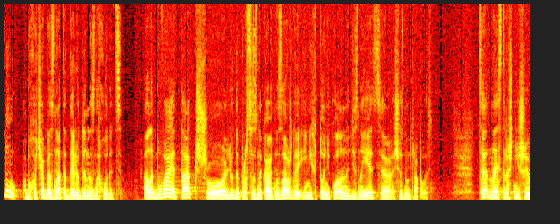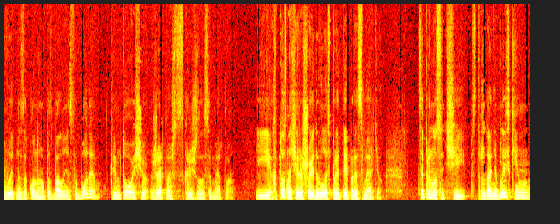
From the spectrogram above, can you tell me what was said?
ну або хоча б знати, де людина знаходиться. Але буває так, що люди просто зникають назавжди, і ніхто ніколи не дізнається, що з ним трапилось. Це найстрашніший вид незаконного позбавлення свободи, крім того, що жертва, скоріше за все, мертва. І хто знає, через що їй довелось пройти перед смертю. Це приносить ще страждання близьким,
